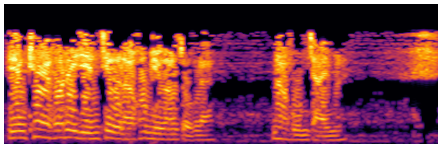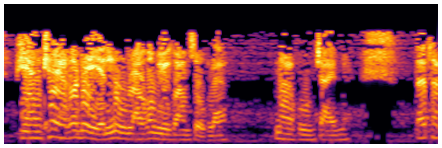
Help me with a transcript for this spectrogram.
เพียงแค่เขาได้ยินชื่อเราเขามีความสุขแล้ว น่าภูมิใจไหมเพียงแค่เขาได้เห็นลูกเราเขามีความสุขแล้วน่าภูมิใจไหมแต่ถ้า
